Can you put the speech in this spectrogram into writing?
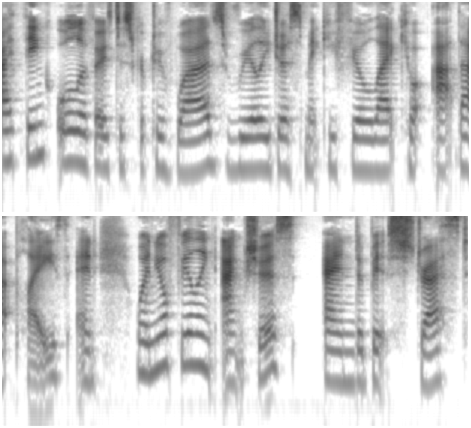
I think all of those descriptive words really just make you feel like you're at that place. And when you're feeling anxious and a bit stressed,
